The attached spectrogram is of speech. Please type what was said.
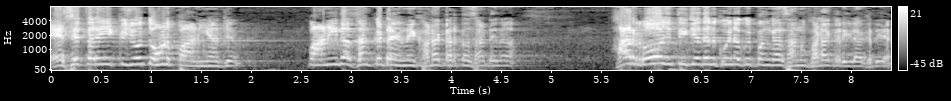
ਐਸੇ ਤਰ੍ਹਾਂ ਹੀ ਇੱਕ ਯੁੱਧ ਹੁਣ ਪਾਣੀਆਂ 'ਚ। ਪਾਣੀ ਦਾ ਸੰਕਟ ਐਵੇਂ ਖੜਾ ਕਰਤਾ ਸਾਡੇ ਨਾਲ। ਹਰ ਰੋਜ਼ ਤੀਜੇ ਦਿਨ ਕੋਈ ਨਾ ਕੋਈ ਪੰਗਾ ਸਾਨੂੰ ਖੜਾ ਕਰੀ ਰੱਖਦੇ ਆ।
